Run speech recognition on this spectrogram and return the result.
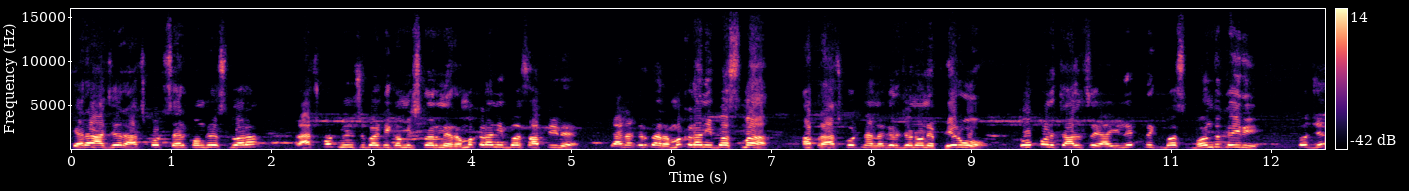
ત્યારે આજે રાજકોટ શહેર કોંગ્રેસ દ્વારા રાજકોટ મ્યુનિસિપાલિટી કમિશનરને રમકડાની બસ આપીને, આના કરતાં રમકડાની બસમાં આપ રાજકોટના નગરજનોને ફેરવો, તો પણ ચાલશે. આ ઇલેક્ટ્રિક બસ બંધ કરી. તો જે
